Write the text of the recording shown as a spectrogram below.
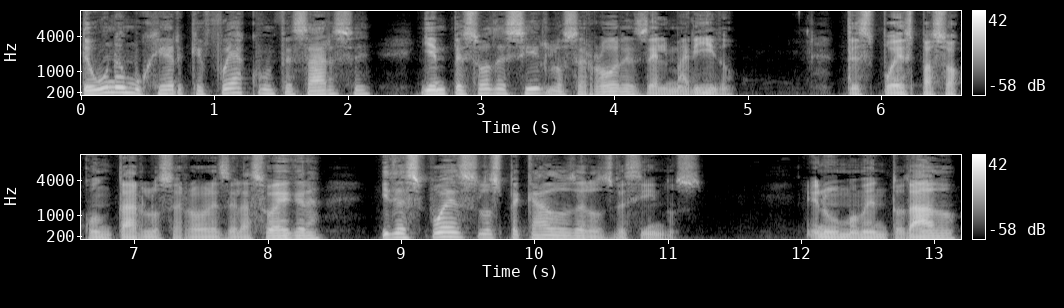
de una mujer que fue a confesarse y empezó a decir los errores del marido. Después pasó a contar los errores de la suegra y después los pecados de los vecinos. En un momento dado,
